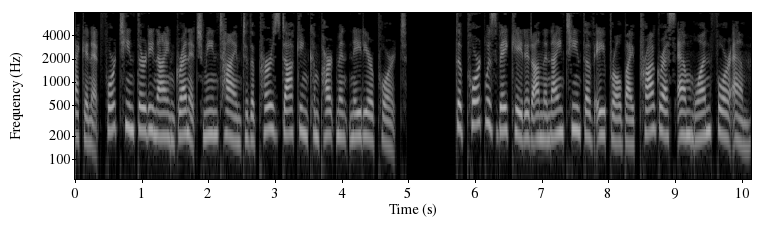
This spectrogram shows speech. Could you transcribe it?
at 1439 Greenwich Mean Time to the Pirs docking compartment Nadir port. The port was vacated on 19 April by Progress M14M.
